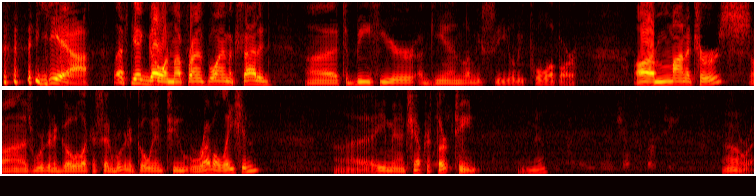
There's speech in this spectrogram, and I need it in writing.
yeah, let's get going, my friends. Boy, I'm excited uh, to be here again. Let me see. Let me pull up our our monitors uh, as we're going to go. Like I said, we're going to go into Revelation. Uh, amen. Chapter thirteen. Amen. All right.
